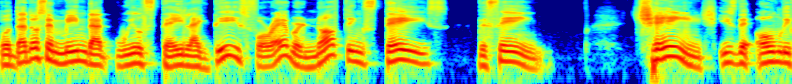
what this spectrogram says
but that doesn't mean that we'll stay like this forever. Nothing stays the same. Change is the only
